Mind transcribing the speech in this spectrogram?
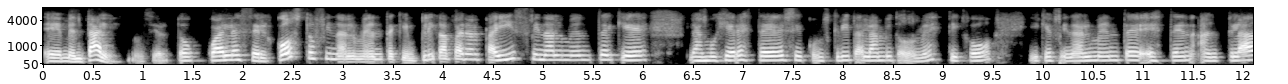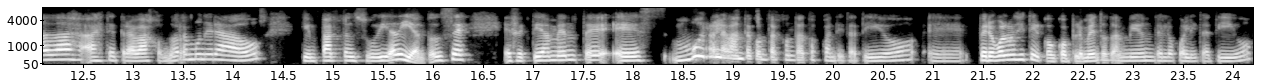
eh, mental, ¿no es cierto? ¿Cuál es el costo finalmente que implica para el país finalmente que las mujeres estén circunscritas al ámbito doméstico y que finalmente estén ancladas a este trabajo no remunerado que impacta en su día a día? Entonces, efectivamente es muy relevante contar con datos cuantitativos, eh, pero vuelvo a insistir, con complemento también de lo cualitativo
